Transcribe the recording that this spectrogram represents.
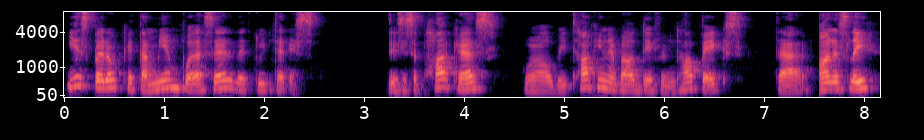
y espero que también pueda ser de tu interés. This is a podcast where I'll be talking about different topics that honestly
